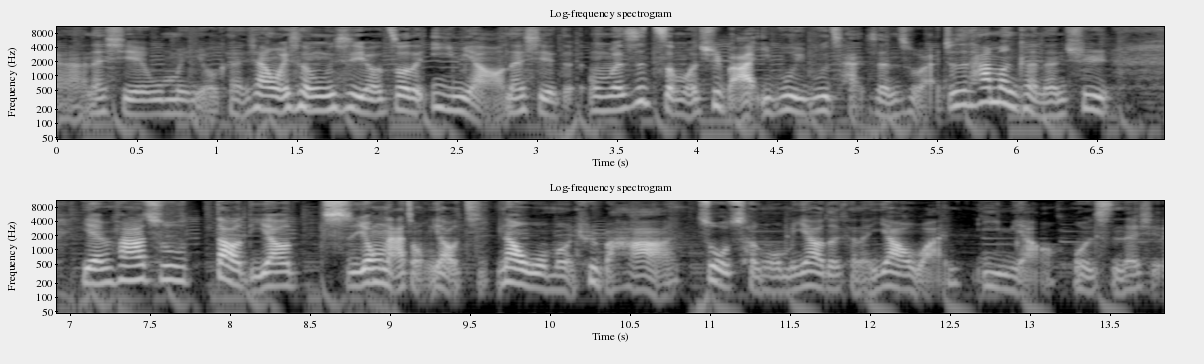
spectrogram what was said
啊那些我们有可能像微生物系有做的疫苗那些的，我们是怎么去把它一步一步产生出来？就是他们可能去研发出到底要使用哪种药剂，那我们去把它做成我们要的可能药丸、疫苗或者是那些，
